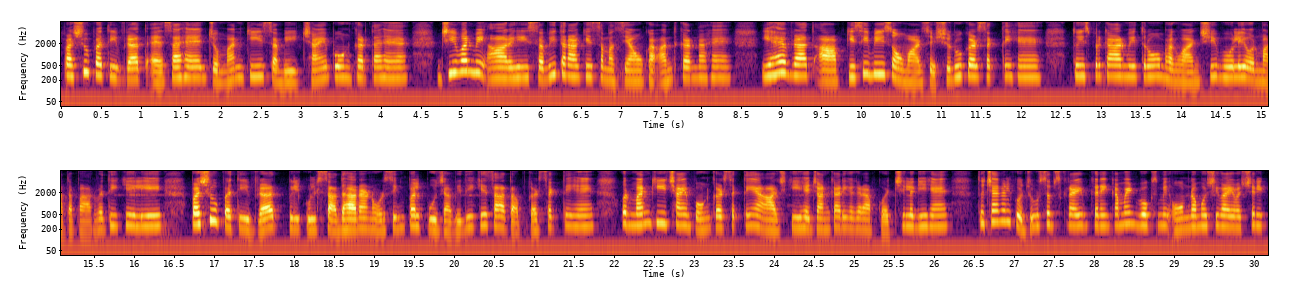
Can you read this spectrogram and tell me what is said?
पशुपति व्रत ऐसा है जो मन की सभी इच्छाएँ पूर्ण करता है। जीवन में आ रही सभी तरह की समस्याओं का अंत करना है। यह व्रत आप किसी भी सोमवार से शुरू कर सकते हैं। तो इस प्रकार मित्रों, भगवान शिव भोले और माता पार्वती के लिए पशुपति व्रत बिल्कुल साधारण और सिंपल पूजा विधि के साथ आप कर सकते हैं और मन की इच्छाएँ पूर्ण कर सकते हैं। आज की यह जानकारी अगर आपको अच्छी लगी है तो चैनल को ज़रूर सब्सक्राइब करें। कमेंट बॉक्स में ओम नमो शिवाय अवश्य especially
